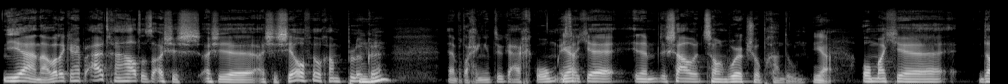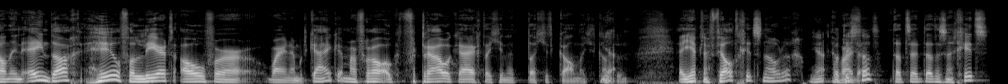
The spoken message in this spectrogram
Ja, nou wat ik er heb uitgehaald is als je, als je, als je zelf wil gaan plukken, Mhm. en wat daar ging het natuurlijk eigenlijk om, is Ja. dat je dus zou het zo'n workshop gaan doen. Ja, Omdat je dan in één dag heel veel leert over waar je naar moet kijken, maar vooral ook vertrouwen krijgt dat je het, dat je het kan, dat je het kan Ja. doen. En je hebt een veldgids nodig. ja. Wat is dat? Dat, is- dat is een gids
